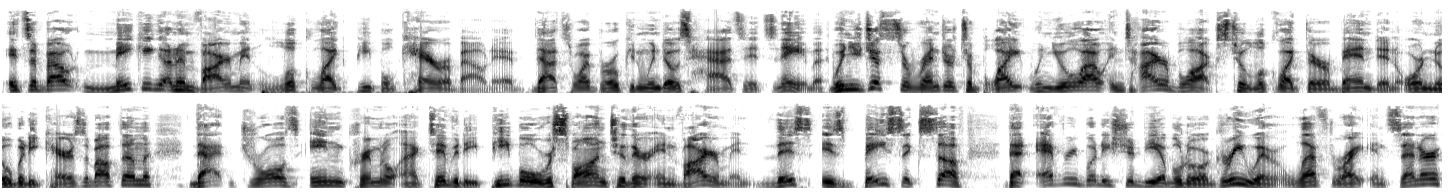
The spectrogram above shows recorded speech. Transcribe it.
It's about making an environment look like people care about it. That's why broken windows has its name. When you just surrender to blight, when you allow entire blocks to look like they're abandoned or nobody cares about them, that draws in criminal activity. People respond to their environment this is basic stuff that everybody should be able to agree with left, right, and center.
